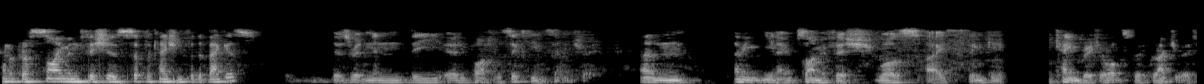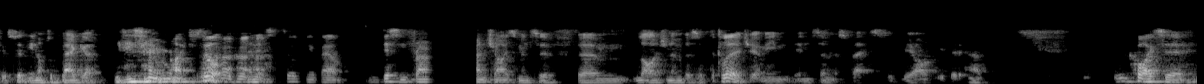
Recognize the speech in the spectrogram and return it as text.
come across Simon Fish's Supplication for the Beggars that was written in the early part of the 16th century. And I mean, you know, Simon Fish was, I think, a Cambridge or Oxford graduate. He was certainly not a beggar in his own right at all. and it's talking about disenfranchisement of um, large numbers of the clergy. I mean, in some respects, we argue that it had quite a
